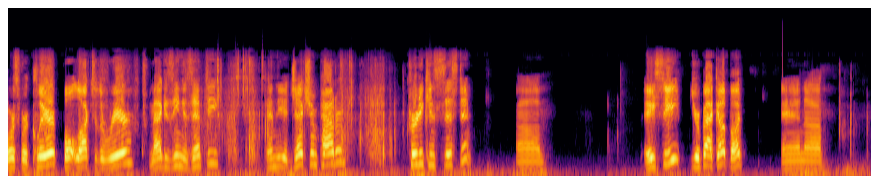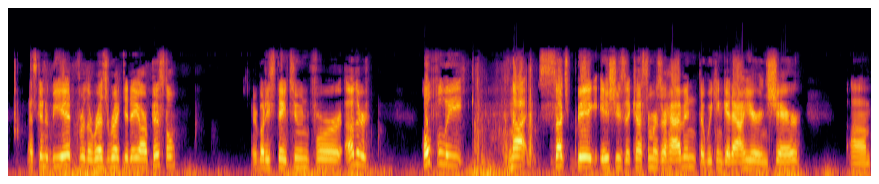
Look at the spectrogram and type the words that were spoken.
Course, we're clear, bolt lock to the rear, magazine is empty, and the ejection pattern, pretty consistent. Um, AC, you're back up, bud. And uh, that's going to be it for the resurrected AR pistol. Everybody stay tuned for other, hopefully not such big issues that customers are having that we can get out here and share. Um,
